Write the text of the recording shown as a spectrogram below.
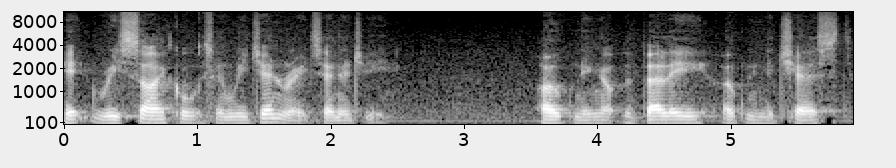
it recycles and regenerates energy. Opening up the belly, opening the chest.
